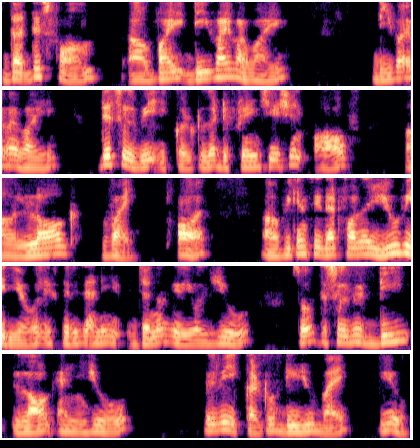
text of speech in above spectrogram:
that this form uh, y dy by y dy by y, this will be equal to the differentiation of uh, log y or uh, we can say that for the u variable if there is any general variable u so this will be d log and u will be equal to du by u.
